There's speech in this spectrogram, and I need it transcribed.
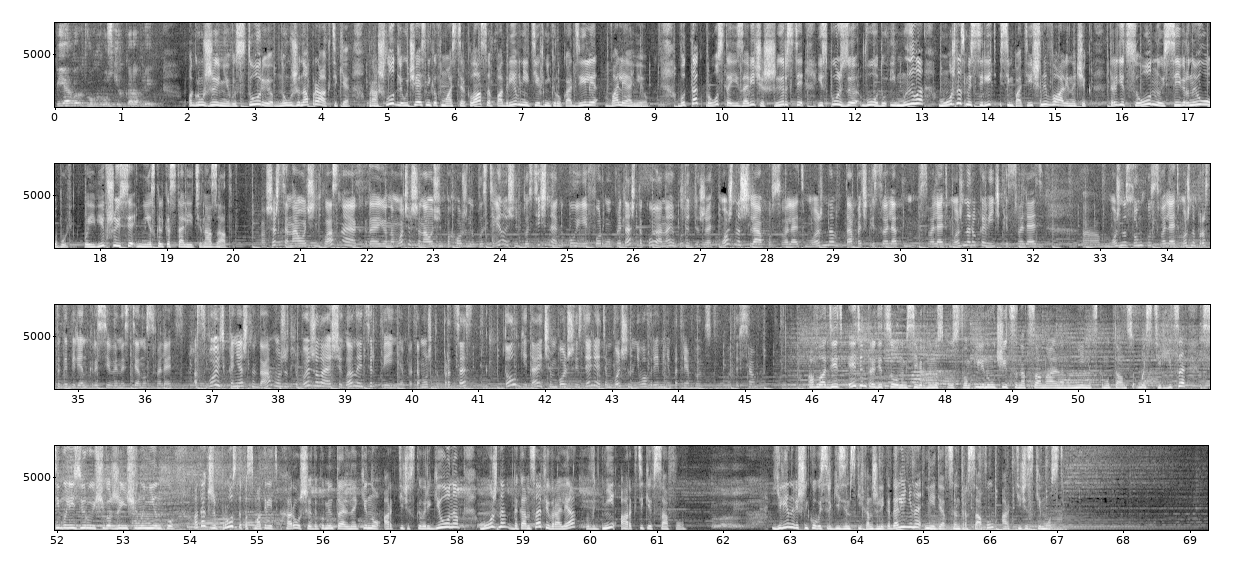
первых двух русских кораблей. Погружение в историю, но уже на практике, прошло для участников мастер-класса по древней технике рукоделия «валянию». Вот так просто из овечьей шерсти, используя воду и мыло, можно смастерить симпатичный валеночек – традиционную северную обувь, появившуюся несколько столетий назад. Шерсть, она очень классная, когда ее намочишь, она очень похожа на пластилин, очень пластичная, какую ей форму придашь, такую она и будет держать. Можно шляпу свалять, можно тапочки свалять, свалять можно рукавички свалять, а, можно сумку свалять, можно просто гобелен красивый на стену свалять. Освоить, конечно, да, может любой желающий, главное терпение, потому что процесс долгий, да, и чем больше изделия, тем больше на него времени потребуется. Вот и все. Овладеть этим традиционным северным искусством или научиться национальному ненецкому танцу мастерица, символизирующего женщину Ненку, а также просто посмотреть хорошее документальное кино арктического региона можно до конца февраля в Дни Арктики в Сафу. Елена Вишнякова, Сергей Земских, Анжелика Долинина, медиацентр САФУ «Арктический мост».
